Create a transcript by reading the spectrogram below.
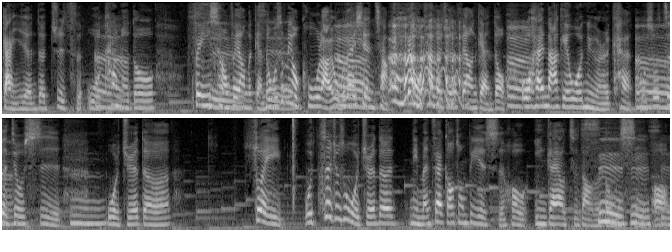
感人的致辞，我看了都非常非常的感动。我是没有哭啦，因为我不在现场，但我看了觉得非常感动，我还拿给我女儿看，我说这就是，我觉得。最，我这就是我觉得你们在高中毕业时候应该要知道的东西哦。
